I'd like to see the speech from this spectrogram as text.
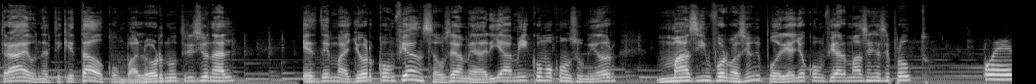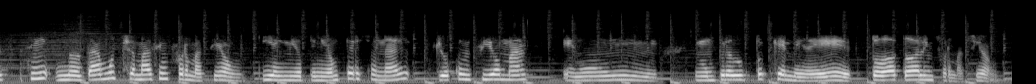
trae un etiquetado con valor nutricional, es de mayor confianza, o sea, me daría a mí como consumidor más información y podría yo confiar más en ese producto. Pues sí, nos da mucha más información y en mi opinión personal yo confío más en un, en un producto que me dé toda, toda la información.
